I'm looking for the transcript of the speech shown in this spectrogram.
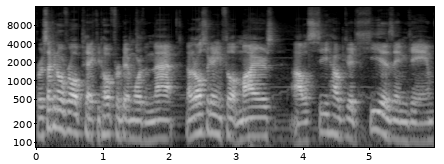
For a second overall pick, you'd hope for a bit more than that. Now they're also getting Philippe Myers. Uh, we'll see how good he is in game.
